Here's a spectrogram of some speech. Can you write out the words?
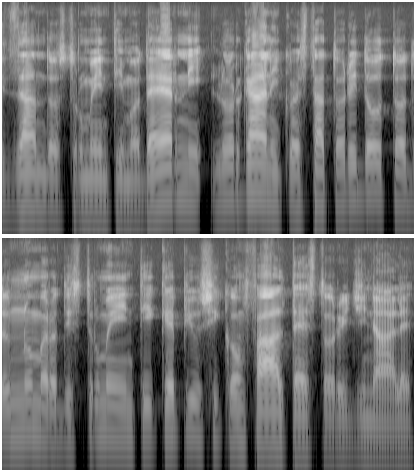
Utilizzando strumenti moderni, l'organico è stato ridotto ad un numero di strumenti che più si confà al testo originale.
